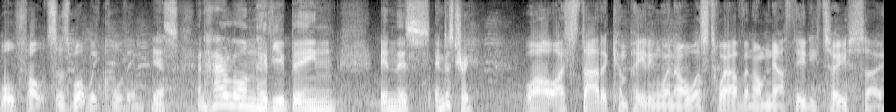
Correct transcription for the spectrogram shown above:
wool faults is what we call them. Yes. And how long have you been in this industry? Well, I started competing when I was 12 and I'm now 32, so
